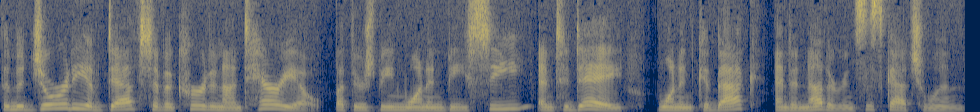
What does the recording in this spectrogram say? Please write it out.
The majority of deaths have occurred in Ontario, but there's been one in BC, and today, one in Quebec and another in Saskatchewan.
